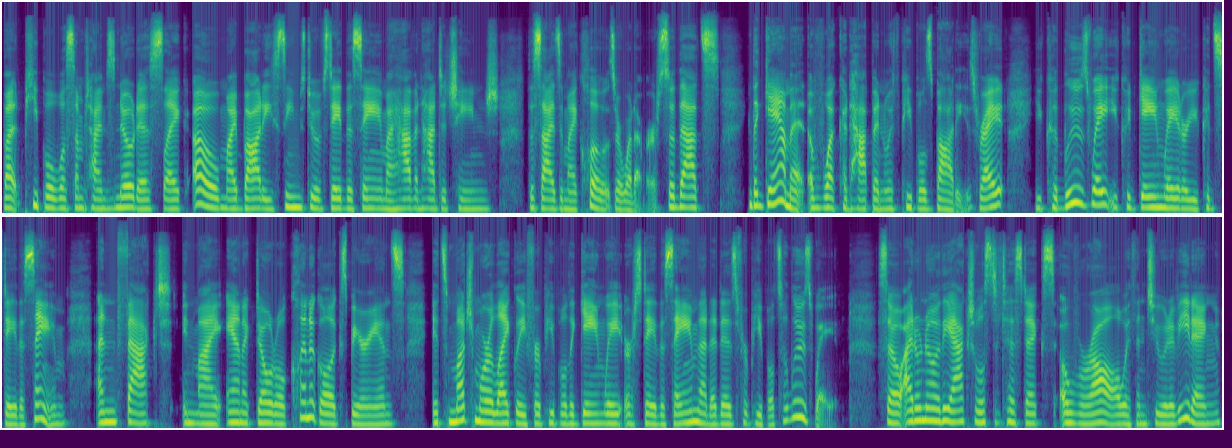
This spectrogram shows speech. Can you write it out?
But people will sometimes notice, like, oh, my body seems to have stayed the same. I haven't had to change the size of my clothes or whatever. So that's the gamut of what could happen with people's bodies right? You could lose weight, you could gain weight, or you could stay the same. And in fact, in my anecdotal clinical experience, it's much more likely for people to gain weight or stay the same than it is for people to lose weight. So I don't know the actual statistics overall with intuitive eating,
